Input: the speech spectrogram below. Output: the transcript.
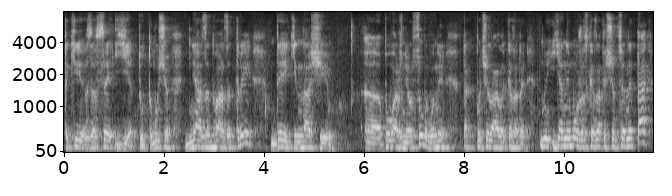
таки за все є тут, тому що дня за два, за три деякі наші. е, Поважні особи вони так починали казати: ну я не можу сказати, що це не так.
